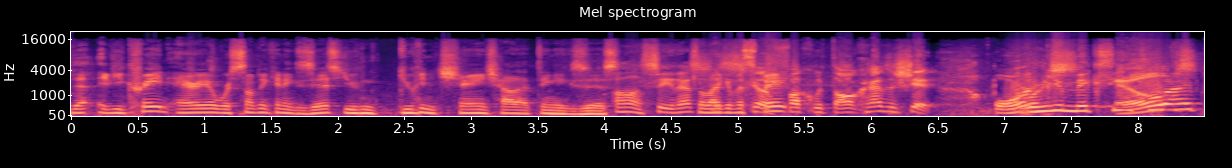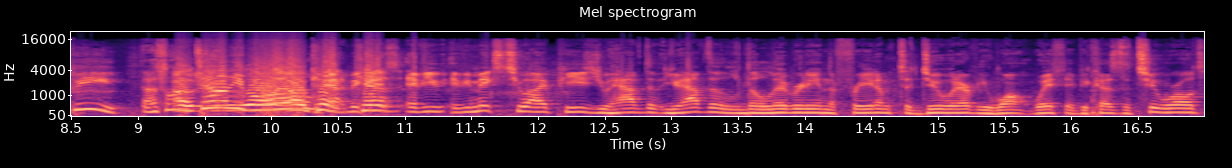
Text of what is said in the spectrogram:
that, if you create an area where something can exist, you can you can change how that thing exists. Oh, see, that's So, like, like if it's a gonna spa- fuck with all kinds of shit. Orcs, Or you mixing elves. two IP? That's what I'm Oh, telling you, well, bro. okay. Yeah, because if you if you mix two IPs, you have the you have the the liberty and the freedom to do whatever you want with it. Because the two worlds,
